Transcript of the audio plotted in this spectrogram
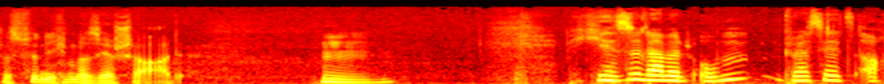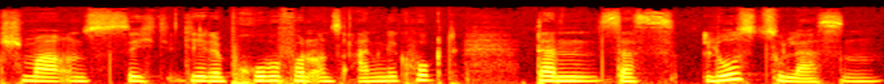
Das finde ich immer sehr schade. Hm. Wie gehst du damit um? Du hast jetzt auch schon mal uns sich dir eine Probe von uns angeguckt, dann das loszulassen.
